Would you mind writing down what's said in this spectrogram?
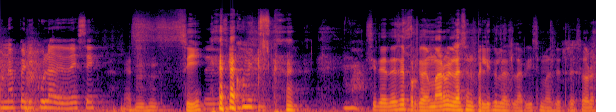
una película de DC. Sí, De DC Comics. sí, desde ese, porque de Marvel hacen películas larguísimas de tres horas.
